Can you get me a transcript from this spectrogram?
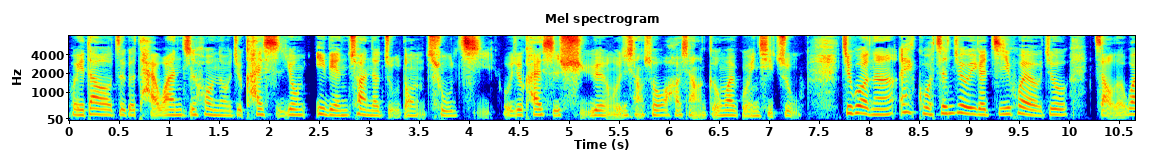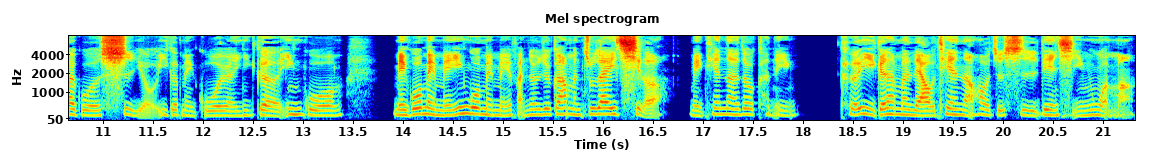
回到这个台湾之后呢，我就开始用一连串的主动出击，我就开始许愿，我就想说我好想跟外国人一起住。结果呢，哎，果真就有一个机会，我就找了外国室友，一个美国人，一个英国美国美眉，英国美眉，反正就跟他们住在一起了。每天呢都肯定。可以跟他们聊天，然后就是练习英文嘛。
